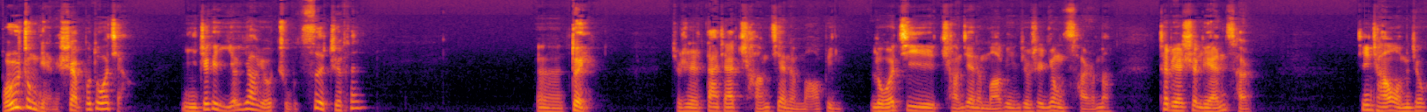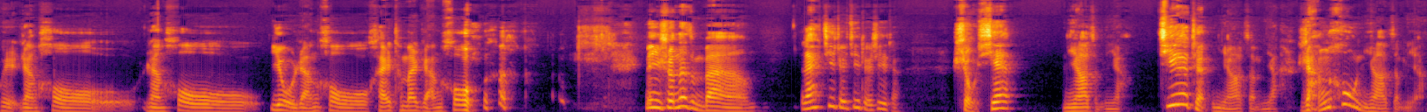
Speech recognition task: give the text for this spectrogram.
不是重点的事儿不多讲。你这个要要有主次之分。嗯，对，就是大家常见的毛病。逻辑常见的毛病就是用词儿嘛，特别是连词儿，经常我们就会然后然后又然后还他妈然后，那你说那怎么办啊？来记着记着记着，首先你要怎么样？接着你要怎么样？然后你要怎么样？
